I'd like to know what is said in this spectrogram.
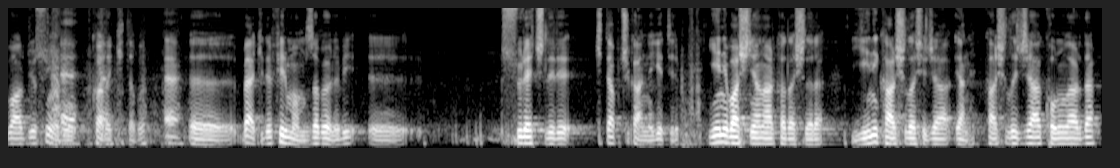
var diyorsun ya bu Evet, kara kitabı. Evet. E, belki de firmamıza böyle bir e, süreçleri kitapçık haline getirip yeni başlayan arkadaşlara yeni karşılaşacağı yani karşılaşacağı konularda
